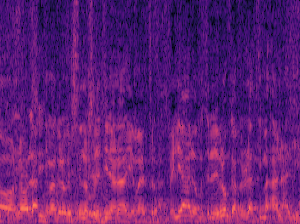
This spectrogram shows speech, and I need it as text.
No, no, lástima creo que se no se le tiene a nadie, maestro. Pelealo, le bronca, pero lástima a nadie.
